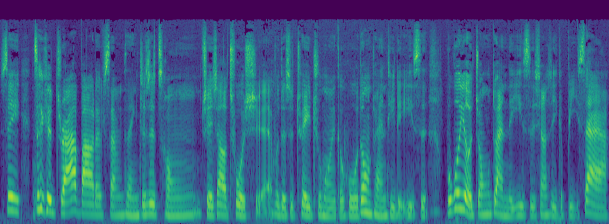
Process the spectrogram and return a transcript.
所以这个 drop out of something 就是从学校辍学或者是退出某一个活动团体的意思。不过有中断的意思，像是一个比赛啊，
